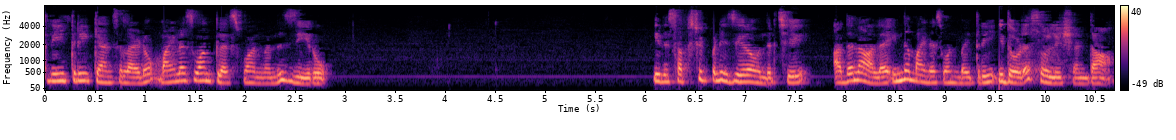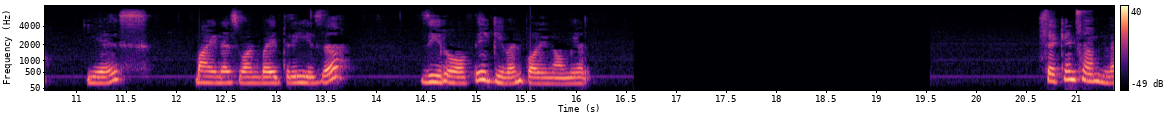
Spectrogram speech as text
த்ரீ த்ரீ கேன்சல் ஆகிடும் மைனஸ் ஒன் பிளஸ் ஒன் வந்து ஜீரோ இது சப்ஸ்டியூட் பண்ணி ஜீரோ வந்துருச்சு. அதனால இந்த மைனஸ் ஒன் பை த்ரீ இதோட சொல்யூஷன் தான். Yes minus one by three is a zero of the given polynomial second சம்ல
